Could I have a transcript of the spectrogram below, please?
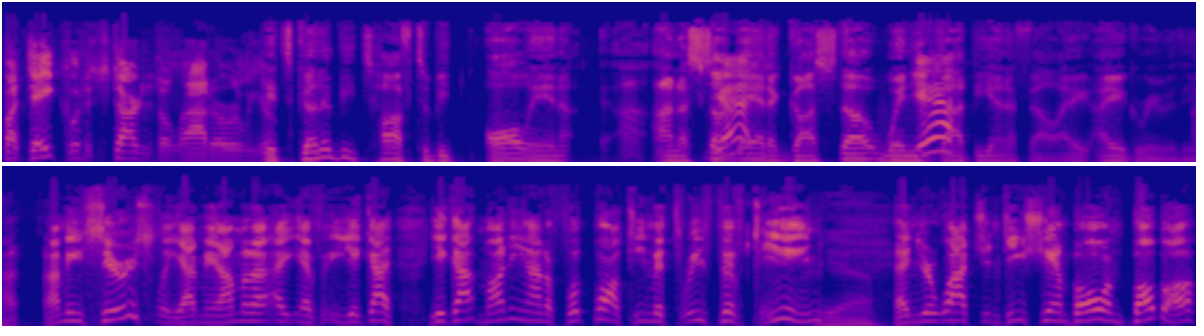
but they could have started a lot earlier. It's going to be tough to be all in uh, on a Sunday Yes. at Augusta when you Yeah. got the NFL. I, I agree with you. I, I mean, seriously. I mean, I'm gonna. I- If you got you got money on a football team at three fifteen, Yeah. and you're watching DeChambeau and Bubba.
